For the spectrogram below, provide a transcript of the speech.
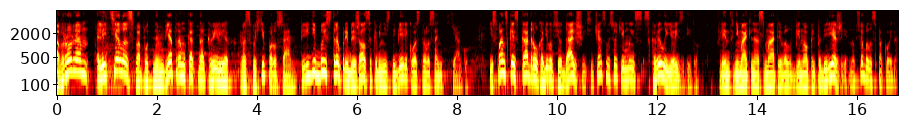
Аврора летела с попутным ветром, как на крыльях, распустив паруса. Впереди быстро приближался каменистый берег острова Сантьяго. Испанская эскадра уходила все дальше, и сейчас высокий мыс скрыл ее из виду. Флинт внимательно осматривал в бинокль побережье, но все было спокойно.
